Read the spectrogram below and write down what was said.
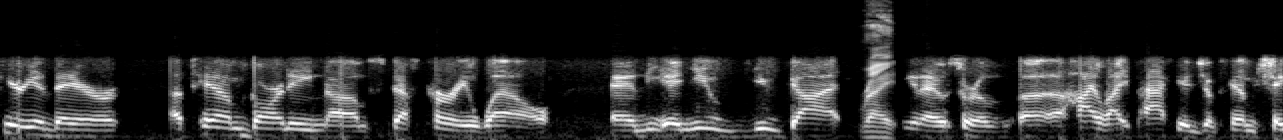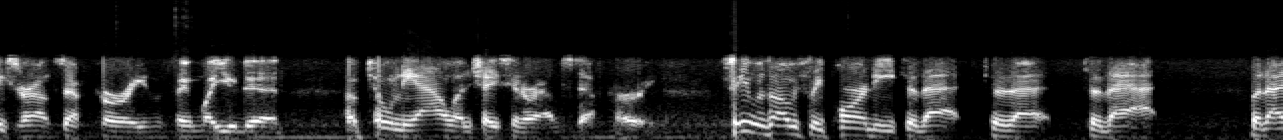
period there of him guarding um, Steph Curry well, and and you you got right. you know sort of a highlight package of him chasing around Steph Curry in the same way you did of Tony Allen chasing around Steph Curry. So he was obviously party to that to that to that, but I,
